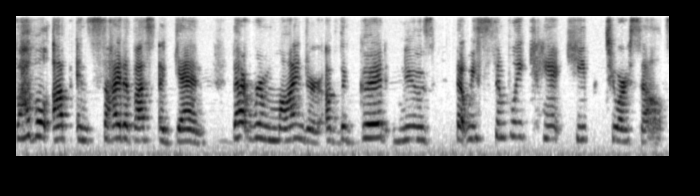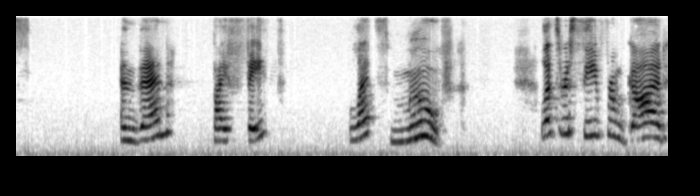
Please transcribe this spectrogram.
bubble up inside of us again. That reminder of the good news that we simply can't keep to ourselves. And then by faith, let's move. Let's receive from God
